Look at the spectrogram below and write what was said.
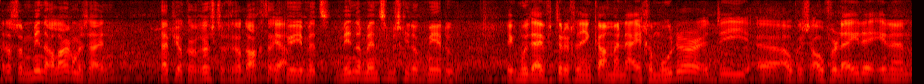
En als er minder alarmen zijn, heb je ook een rustigere nacht. En kun je met minder mensen misschien ook meer doen. Ik moet even terugdenken aan mijn eigen moeder. Die uh, ook is overleden in een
